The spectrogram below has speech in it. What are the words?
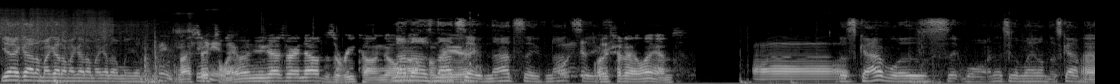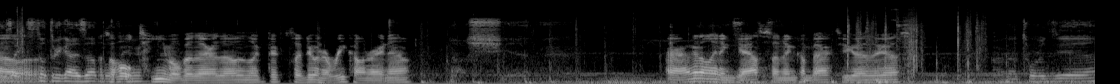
Yeah, I got him, I got him, I got him, I got him, I got him. I didn't Can I safe to land on you guys right now? There's a recon going No, no, it's not here. safe, not safe, not safe. Where should I land? Uh, The scav was well, I didn't see them land on the scav. but There's like Oh, still three guys up There's a whole here. team over there though. Like they're they're doing a recon right now. Oh shit. Alright, I'm gonna land in gas and then come back to you guys, I guess. Right towards you.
